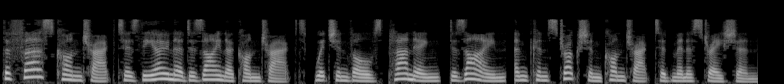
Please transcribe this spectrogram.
The first contract is the owner-designer contract, which involves planning, design, and construction contract administration.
